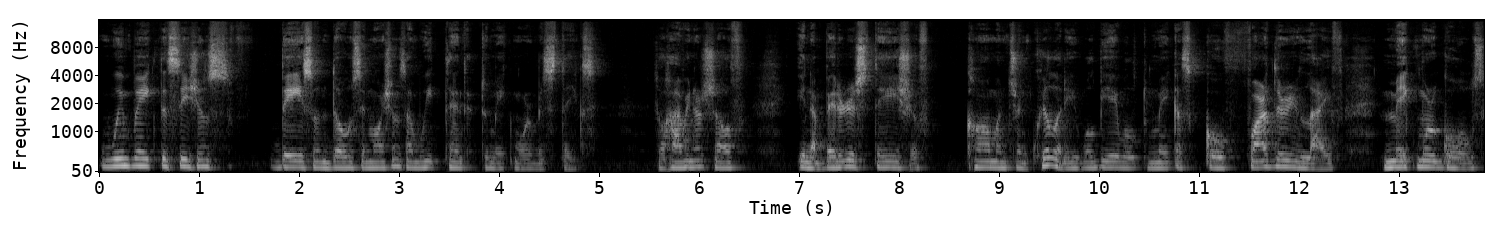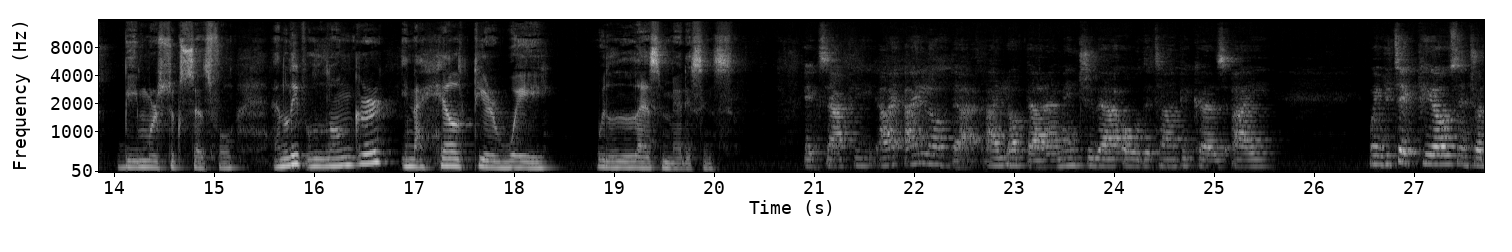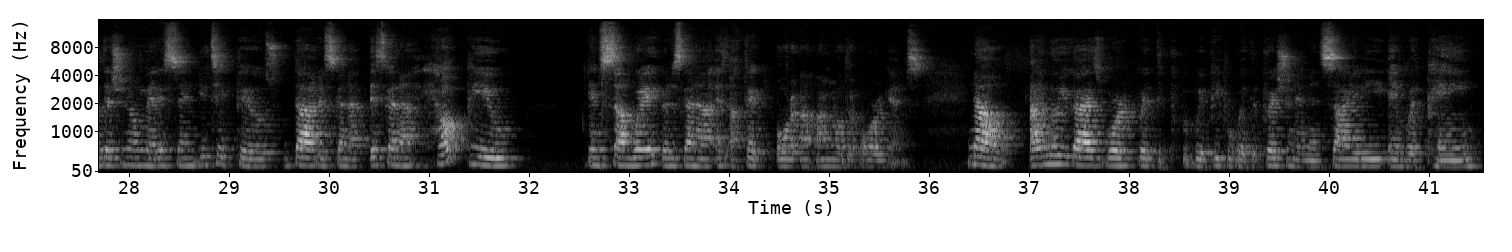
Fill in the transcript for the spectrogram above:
we make decisions based on those emotions and we tend to make more mistakes. So having ourselves in a better stage of calm and tranquility will be able to make us go farther in life, make more goals, be more successful, and live longer in a healthier way with less medicines. Exactly. I, I love that. I love that. I'm into that all the time because I when you take pills in traditional medicine, you take pills that is gonna it's gonna help you in some way, but it's gonna affect or uh, other organs. Now, I know you guys work with with people with depression and anxiety and with pain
